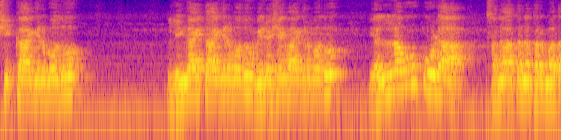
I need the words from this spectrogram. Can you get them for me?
ಶಿಖ್ ಆಗಿರ್ಬೋದು, ಲಿಂಗಾಯತ ಆಗಿರ್ಬೋದು, ವೀರಶೈವ ಆಗಿರ್ಬೋದು, ಎಲ್ಲವೂ ಕೂಡ ಸನಾತನ ಧರ್ಮದ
